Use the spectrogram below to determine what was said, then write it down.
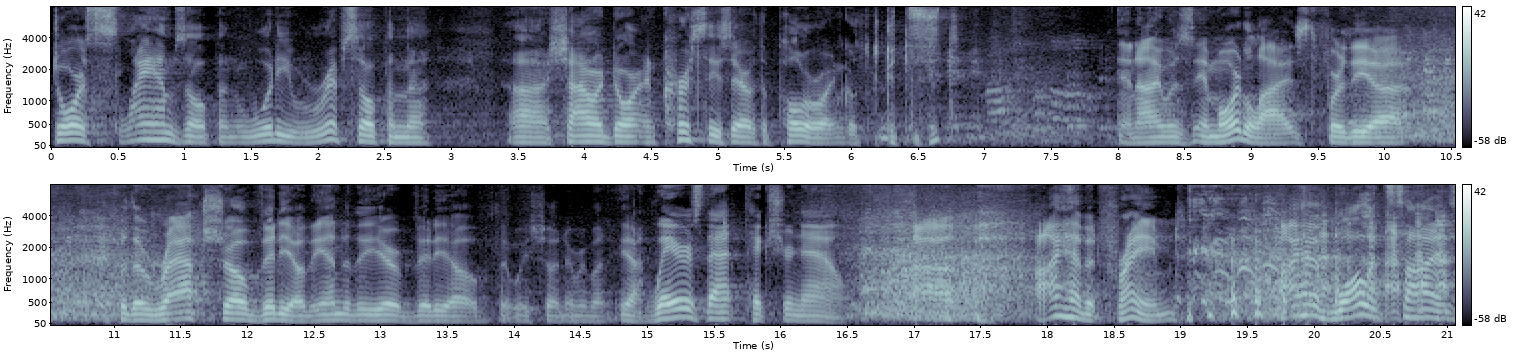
door slams open. Woody rips open the uh, shower door and Kirstie's there with the Polaroid and goes, "Tsk-tsk." and I was immortalized for the, uh, for the wrap show video, the end of the year video that we showed everybody. Yeah. Where's that picture now? I have it framed. I have wallet size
